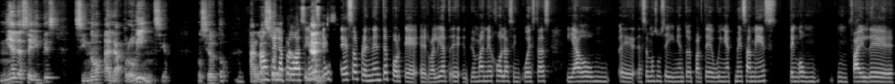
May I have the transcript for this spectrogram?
ni a las élites, sino a la provincia. ¿no es cierto? Aunque la aprobación es, es, sorprendente porque en realidad eh, yo manejo las encuestas y hago un, eh, hacemos un seguimiento de parte de WINAC mes a mes. Tengo un, un file de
